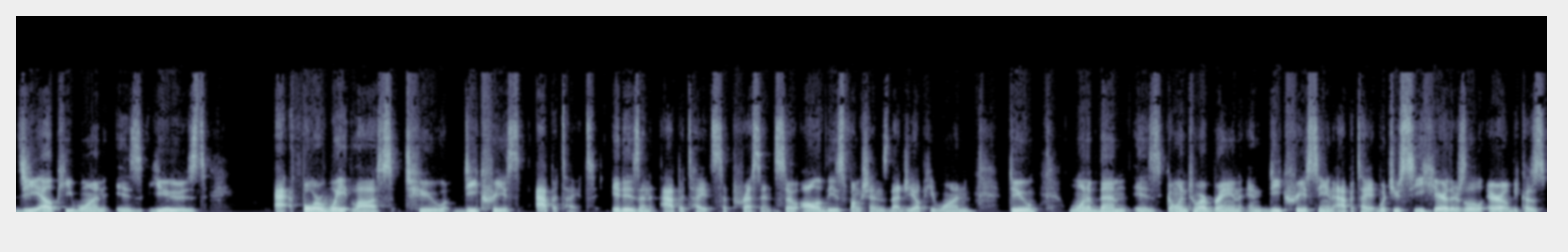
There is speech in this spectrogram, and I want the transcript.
GLP 1 is used at, for weight loss to decrease appetite. It is an appetite suppressant. So, all of these functions that GLP 1 do, one of them is going to our brain and decreasing appetite. What you see here, there's a little arrow because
